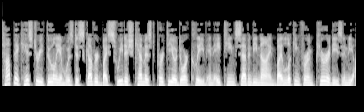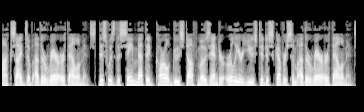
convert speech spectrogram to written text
Topic history Thulium was discovered by Swedish chemist Per Theodor Cleve in 1879 by looking for impurities in the oxides of other rare earth elements this was the same method Carl Gustaf Mosander earlier used to discover some other rare earth elements.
